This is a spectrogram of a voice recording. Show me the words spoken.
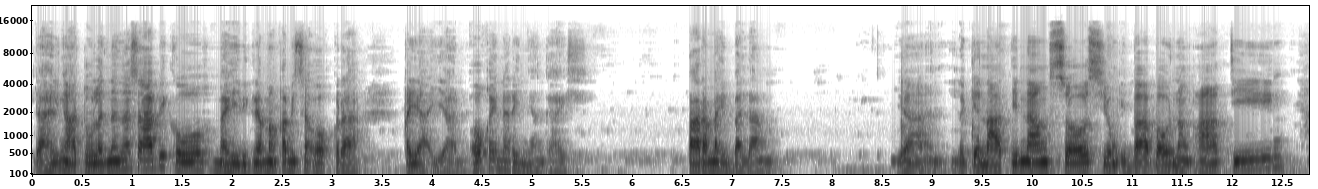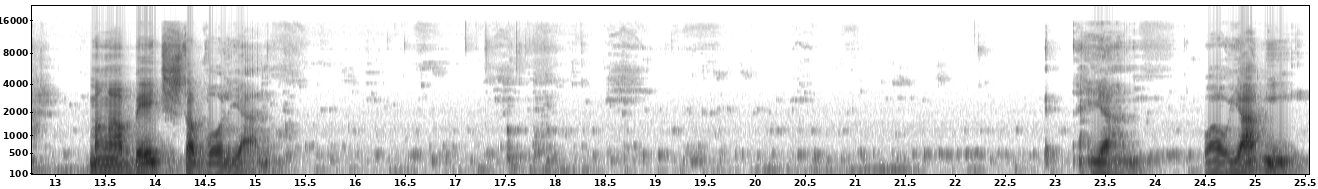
Dahil nga, tulad na nasabi ko, mahilig naman kami sa okra, kaya yan, okay na rin yan guys. Para maiba lang. Yan, lagyan natin ng sauce yung ibabaw ng ating mga vegetable yan. Yan. Wow, yummy.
